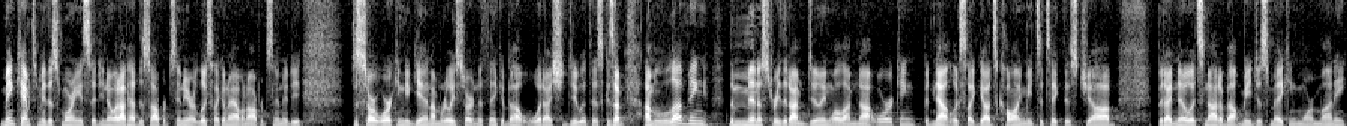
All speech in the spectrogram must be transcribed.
Ming came to me this morning and said, You know what? I've had this opportunity, or it looks like I'm going to have an opportunity to start working again, I'm really starting to think about what I should do with this because I'm, I'm loving the ministry that I'm doing while I'm not working, but now it looks like God's calling me to take this job. But I know it's not about me just making more money,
